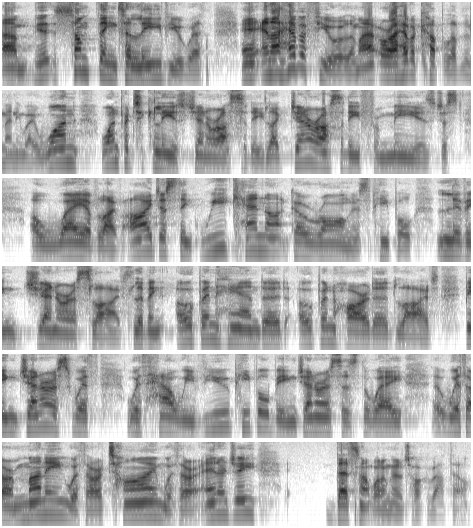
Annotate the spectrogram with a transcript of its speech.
um, something to leave you with. And, and, I have a few of them, or I have a couple of them anyway. One, one particularly is generosity. Like, generosity for me is just a way of life. I just think we cannot go wrong as people living generous lives, living open handed, open hearted lives, being generous with, with how we view people, being generous as the way uh, with our money, with our time, with our energy, that's not what I'm going to talk about, though.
